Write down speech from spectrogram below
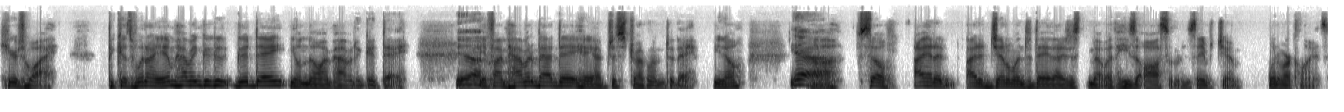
here's why because when I am having a good, good day, you'll know I'm having a good day. Yeah. If I'm having a bad day, hey, I'm just struggling today, you know? yeah. Uh, so I had a I had a gentleman today that I just met with. He's awesome. His name's Jim, one of our clients.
